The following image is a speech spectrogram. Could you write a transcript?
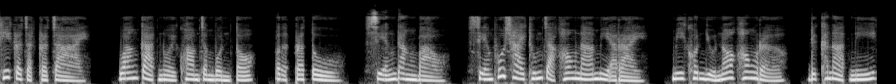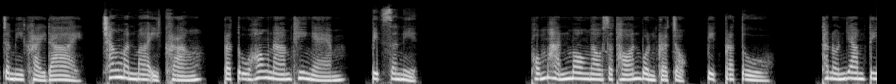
ที่กระจัดกระจาย วางกาดหน่วยความจำบนโต๊ะ เปิดประตู เสียงดังเบา เสียงผู้ชายทุ้มจากห้องน้ำมีอะไร มีคนอยู่นอกห้องเหรอ ดึกขนาดนี้จะมีใครได้ ช่างมันมาอีกครั้ง ประตูห้องน้ำที่แง้ม ปิดสนิท ผมหันมองเงาสะท้อนบนกระจก ปิดประตู ถนนยามตี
